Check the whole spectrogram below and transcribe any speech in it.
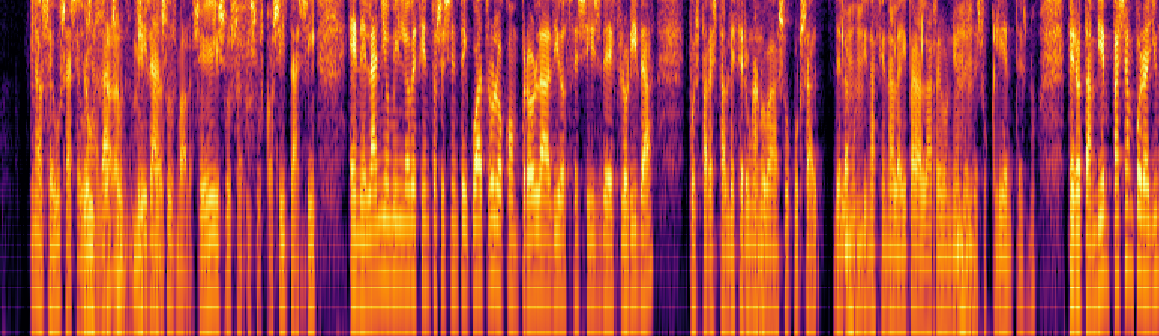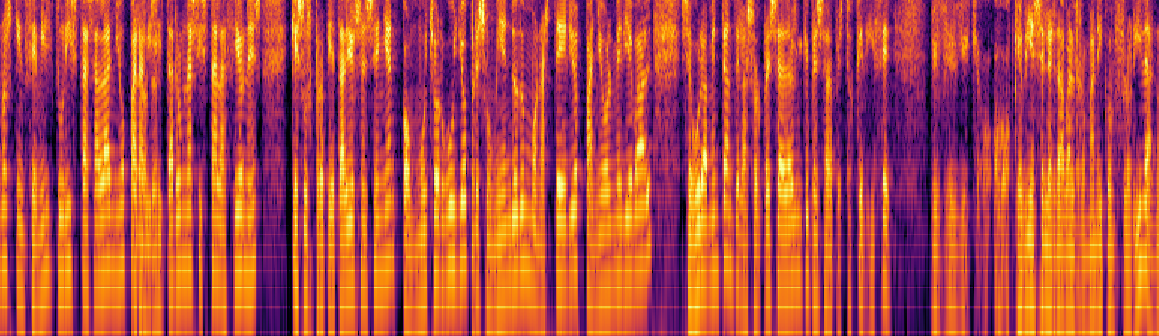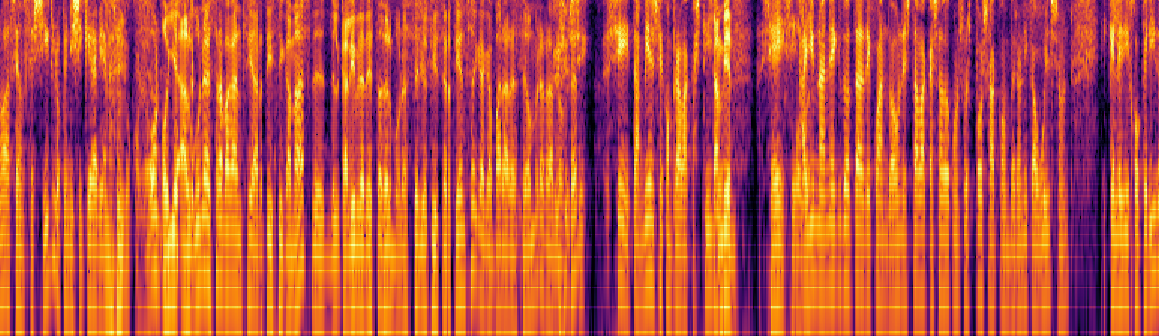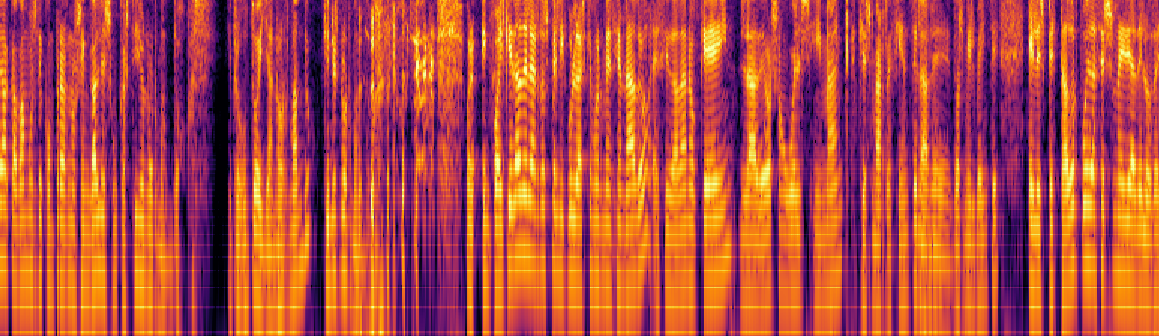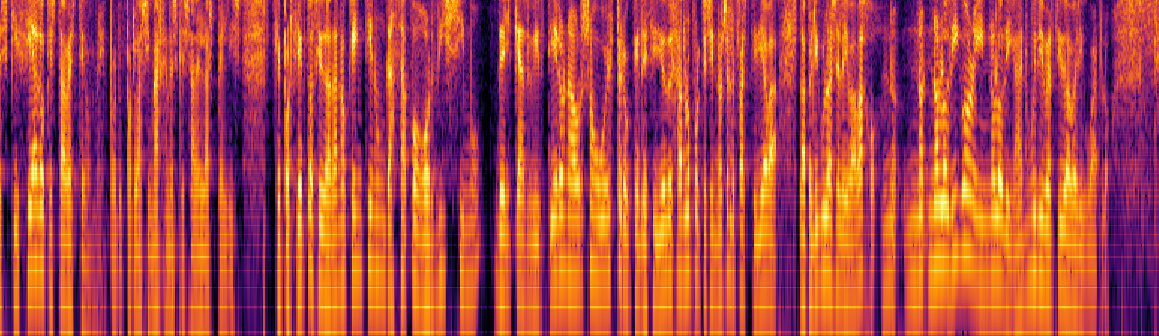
No, se usa, se, Se usa. usa, Dan, dan sus- sí, dan sus, vale. sí, sus, y sus cositas, sí. En el año 1964 lo compró la diócesis de Florida, pues para establecer una nueva sucursal de la multinacional ahí para las reuniones de sus clientes, ¿no? Pero también pasan por ahí unos 15.000 turistas al año para Fíjate. visitar unas instalaciones que sus propietarios enseñan con mucho orgullo, presumiendo de un monasterio español medieval, seguramente ante la sorpresa de alguien que pensara, ¿pero estos qué dicen? O, qué bien se les daba el románico en Florida, ¿no? Hace 11 siglos, que ni siquiera había nacido Colón. Oye, ¿alguna extravagancia artística más de- del calibre de esta del monasterio cisterciense que acaparar a este hombre, Hearst? Sí, sí, también se compraba castillos. También. Sí, sí. Hay una anécdota de cuando aún estaba casado con su esposa, con Verónica Wilson, que le dijo, querida, acabamos de comprarnos en Gales un castillo normando. Y preguntó ella, ¿Normando? ¿Quién es Normando? bueno, en cualquiera de las dos películas que hemos mencionado, El Ciudadano Kane, la de Orson Welles y Mank, que es más reciente, la de 2020, el espectador puede hacerse una idea de lo desquiciado que estaba este hombre, por, por las imágenes que salen en las pelis. Que por cierto, Ciudadano Kane tiene un gazapo gordísimo del que advirtieron a Orson Welles, pero que decidió dejarlo porque si no se le fastidiaba, la película se le iba abajo. No, no, no lo digo y no lo diga, es muy divertido averiguarlo.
